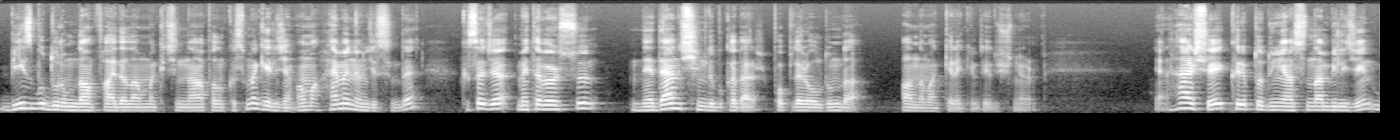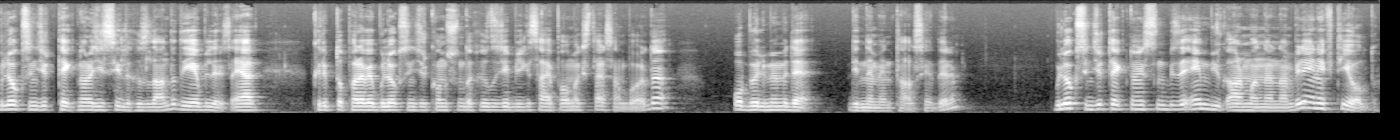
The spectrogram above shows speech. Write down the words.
biz bu durumdan faydalanmak için ne yapalım kısmına geleceğim. Ama hemen öncesinde kısaca Metaverse'ün neden şimdi bu kadar popüler olduğunu da anlamak gerekir diye düşünüyorum. Yani her şey kripto dünyasından bileceğin blok zincir teknolojisiyle hızlandı diyebiliriz. Eğer kripto para ve blok zincir konusunda hızlıca bilgi sahibi olmak istersen bu arada o bölümümü de dinlemeni tavsiye ederim. Blok zincir teknolojisinin bize en büyük armağanlarından biri NFT oldu.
